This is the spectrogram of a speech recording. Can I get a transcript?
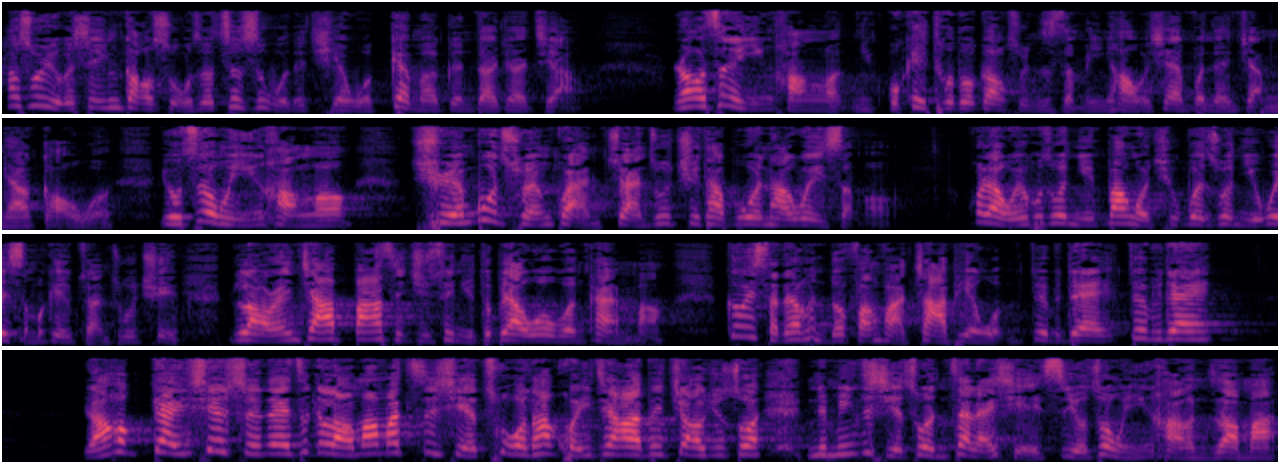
他说有个声音告诉我说，这是我的钱，我干嘛跟大家讲？然后这个银行哦，你我可以偷偷告诉你是什么银行，我现在不能讲，你要搞我。有这种银行哦，全部存款转出去，他不问他为什么。后来我又会说，你帮我去问，说你为什么可以转出去？老人家八十几岁，你都不要问问看吗？各位，撒旦有很多方法诈骗我们，对不对？对不对？然后感谢神呢，这个老妈妈字写错，她回家了被教训说你的名字写错，你再来写一次。有这种银行你知道吗？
